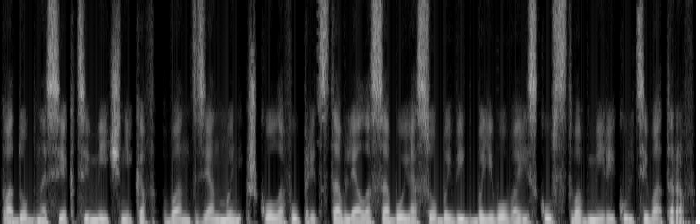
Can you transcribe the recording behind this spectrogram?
Подобно секте мечников, Ван Цзянмэнь школа Фу представляла собой особый вид боевого искусства в мире культиваторов.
